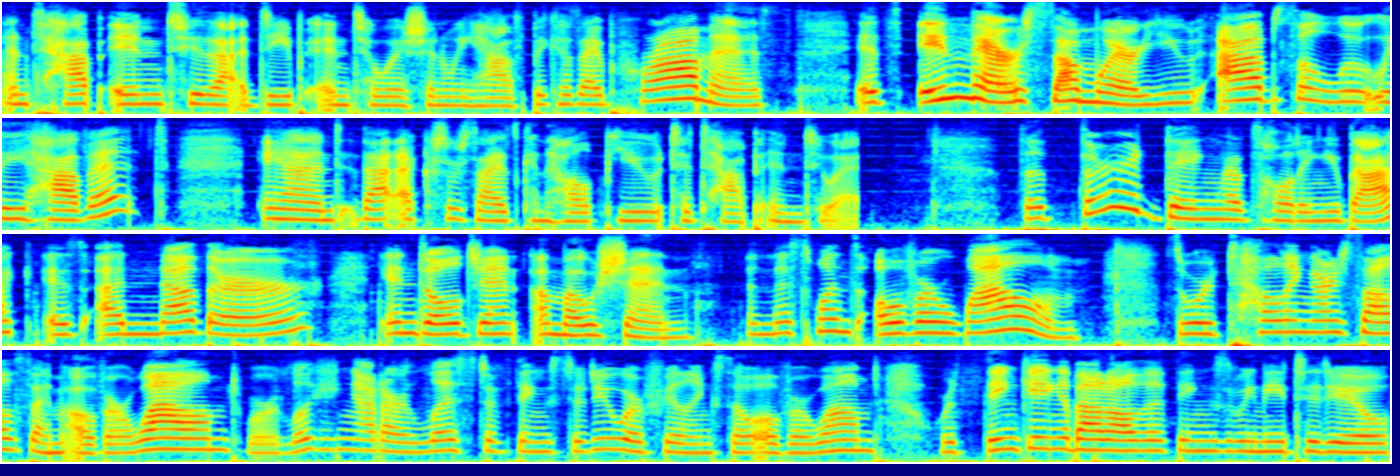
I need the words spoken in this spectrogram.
and tap into that deep intuition we have because I promise it's in there somewhere. You absolutely have it, and that exercise can help you to tap into it. The third thing that's holding you back is another indulgent emotion. And this one's overwhelm. So we're telling ourselves, I'm overwhelmed. We're looking at our list of things to do. We're feeling so overwhelmed. We're thinking about all the things we need to do,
